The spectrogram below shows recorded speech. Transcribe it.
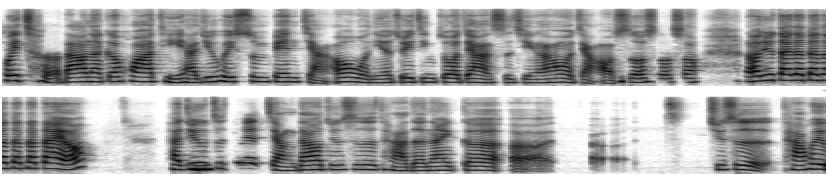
会扯到那个话题，他就会顺便讲哦，我女儿最近做这样的事情，然后我讲哦，说说说，然后就带带带带带带带哦，他就直接讲到就是他的那个呃。就是他会，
